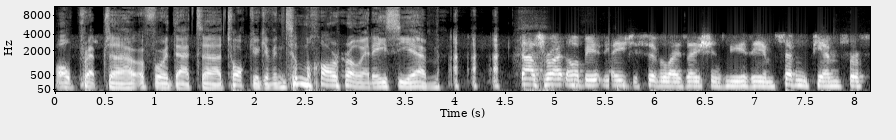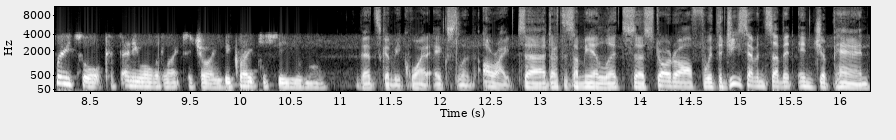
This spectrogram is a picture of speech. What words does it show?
all prepped uh, for that uh, talk you're giving tomorrow at ACM. That's right. I'll be at the Asian Civilizations Museum, 7 p.m. for a free talk. If anyone would like to join, It'd be great to see you all. That's going to be quite excellent. All right, uh, Dr. Samir, let's uh, start off with the G7 summit in Japan.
